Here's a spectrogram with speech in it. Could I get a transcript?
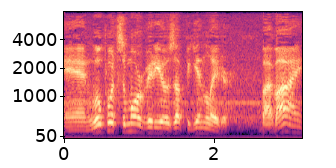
And we'll put some more videos up again later. Bye-bye.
